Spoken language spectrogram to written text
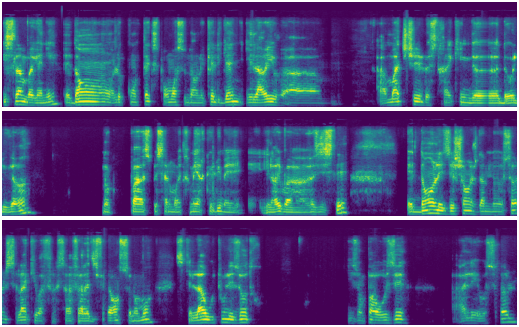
Islam va gagner. Et dans le contexte, pour moi, dans lequel il gagne, il arrive à, matcher le striking de, Oliveira. Donc, pas spécialement être meilleur que lui, mais il arrive à résister. Et dans les échanges d'amener au sol, c'est là qu'il va faire, ça va faire la différence, selon moi. C'est là où tous les autres, ils n'ont pas osé aller au sol.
